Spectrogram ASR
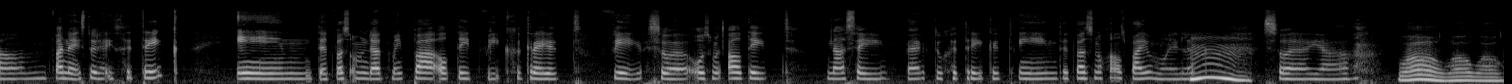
um van huis tot huis getrek en dit was omdat my pa altyd werk gekry het ver. So ons moet altyd na sy werk toe getrek het en dit was nogals baie moeilik. Mm. So ja. Wow, wow, wow.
